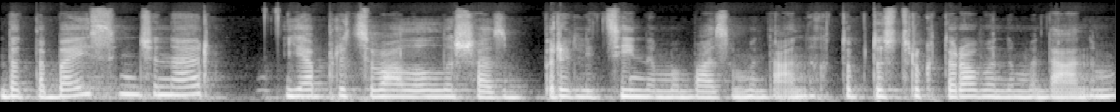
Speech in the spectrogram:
database інженер. Я працювала лише з реляційними базами даних, тобто структурованими даними.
